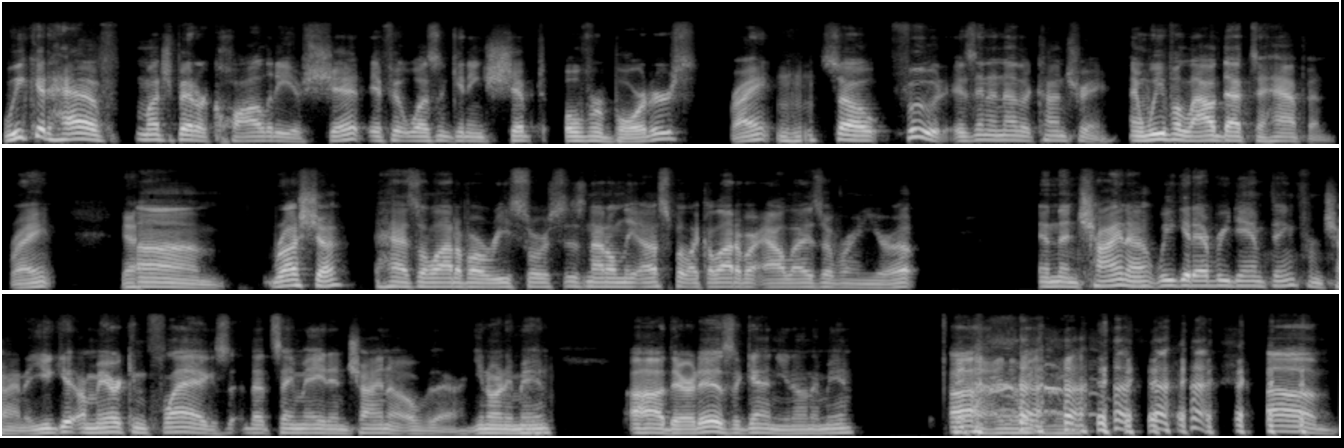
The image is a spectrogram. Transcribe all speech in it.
we could have much better quality of shit if it wasn't getting shipped over borders, right? Mhm. So food is in another country, and we've allowed that to happen, right? Um, Russia has a lot of our resources, not only us, but like a lot of our allies over in Europe. And then China, we get every damn thing from China. You get American flags that say made in China over there. You know what I mean? Uh, there it is again. You know what I mean? I know what you mean. um,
